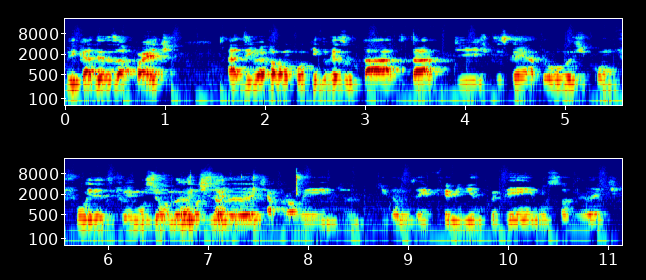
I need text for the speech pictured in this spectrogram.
brincadeiras à parte, a Di vai falar um pouquinho do resultado, tá? De, dos ganhadores, de como foi, né? Foi emocionante, foi né? emocionante, a prova, digamos aí, feminino foi bem emocionante.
